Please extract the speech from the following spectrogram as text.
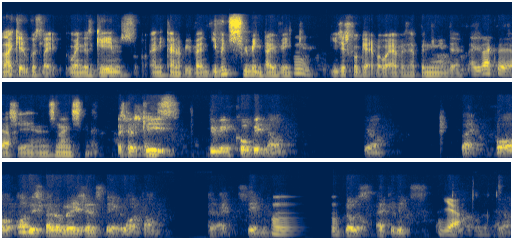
I like it because like when there's games, any kind of event, even swimming, diving, Mm. you just forget about whatever's happening in there. Exactly. Yeah. Actually, yeah, it's nice. especially during COVID now, you know, like for all these fellow Malaysians staying in lockdown and like seeing Mm. Mm. those athletes, Yeah. you know,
